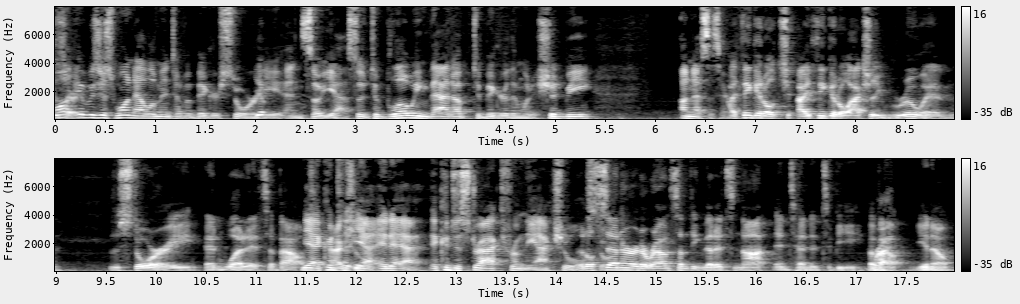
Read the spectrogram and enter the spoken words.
one. It was just one element of a bigger story, Yep. and so yeah. So to blowing that up to bigger than what it should be, unnecessary. I think it'll. ch- I think it'll actually ruin the story and what it's about. yeah, it could. yeah, it it could distract from the actual. it'll story. center it around something that it's not intended to be about. Right. You know.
